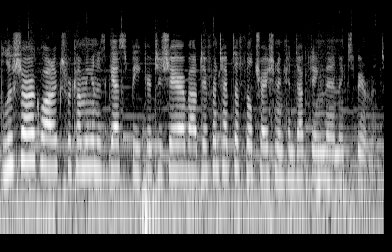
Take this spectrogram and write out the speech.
Blue Star Aquatics for coming in as a guest speaker to share about different types of filtration and conducting an experiment.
